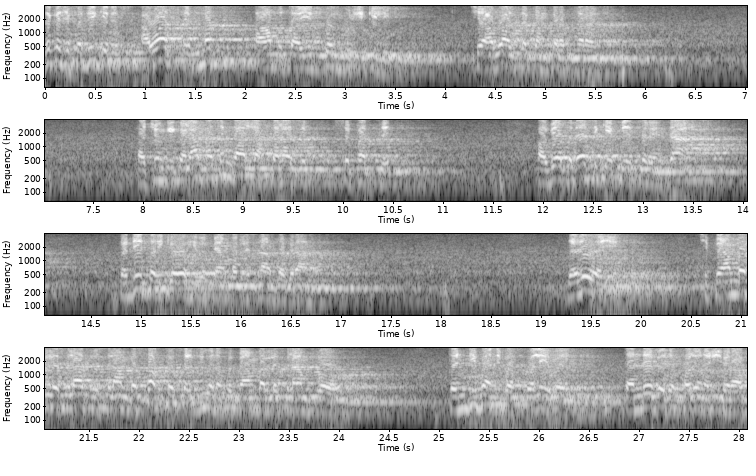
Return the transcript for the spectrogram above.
ځکه چې په دې کې د اواز سمت او متعین کول مشکلي چې اواز د کم طرف نه راځي او چونکه کلام اصل د الله تعالی صفت ده او بیا په داسې کې په سرنده په دې طریقې وحي پیغمبر اسلام ته ګران د دې وجه چې پیغمبر علیه الصلاۃ والسلام په سخت سلزیونه په پیغمبر علیه السلام په تندی باندې په خولې وای تندې به د خلونو شراب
